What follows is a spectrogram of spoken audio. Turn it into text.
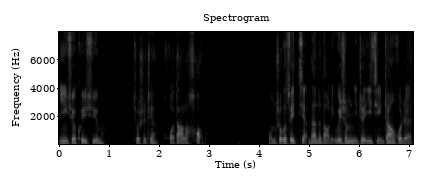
阴血亏虚嘛，就是这样，火大了耗的。我们说个最简单的道理，为什么你这一紧张或者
